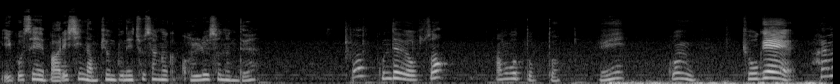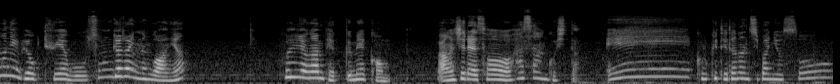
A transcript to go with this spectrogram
이곳에 마리 씨 남편분의 초상화가 걸려 있었는데. 어? 근데 왜 없어? 아무것도 없다. 에? 그럼 벽에 할머니 벽 뒤에 뭐 숨겨져 있는 거 아니야? 훌륭한 백금의 검. 왕실에서 하사한 것이다. 에 그렇게 대단한 집안이었어?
